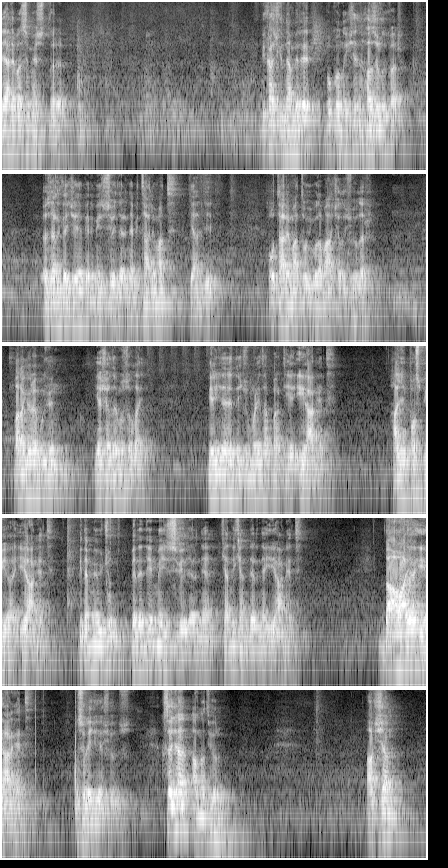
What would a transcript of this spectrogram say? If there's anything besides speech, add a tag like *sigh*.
değerli basın mensupları, birkaç günden beri bu konu için hazırlık var. Özellikle CHP'li meclis üyelerine bir talimat geldi. O talimatı uygulamaya çalışıyorlar. Bana göre bugün yaşadığımız olay birinci Cumhuriyet Halk Parti'ye ihanet, Halil Pospi'ye ihanet, bir de mevcut belediye meclis üyelerine, kendi kendilerine ihanet, davaya ihanet, bu süreci yaşıyoruz. Kısaca anlatıyorum. Akşam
